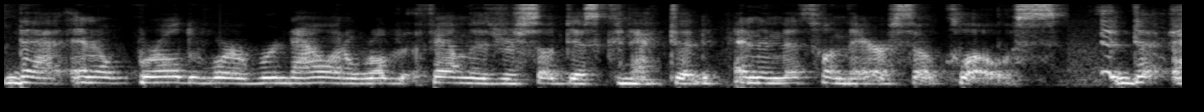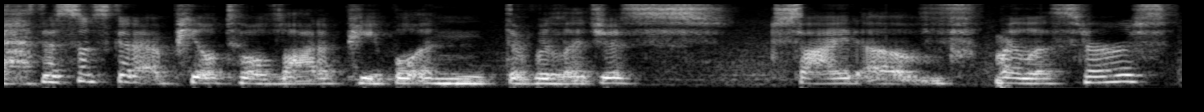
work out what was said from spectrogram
that in a world where we're now in a world where families are so disconnected, and in this one they are so close. This is going to appeal to a lot of people in the religious side of my listeners.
